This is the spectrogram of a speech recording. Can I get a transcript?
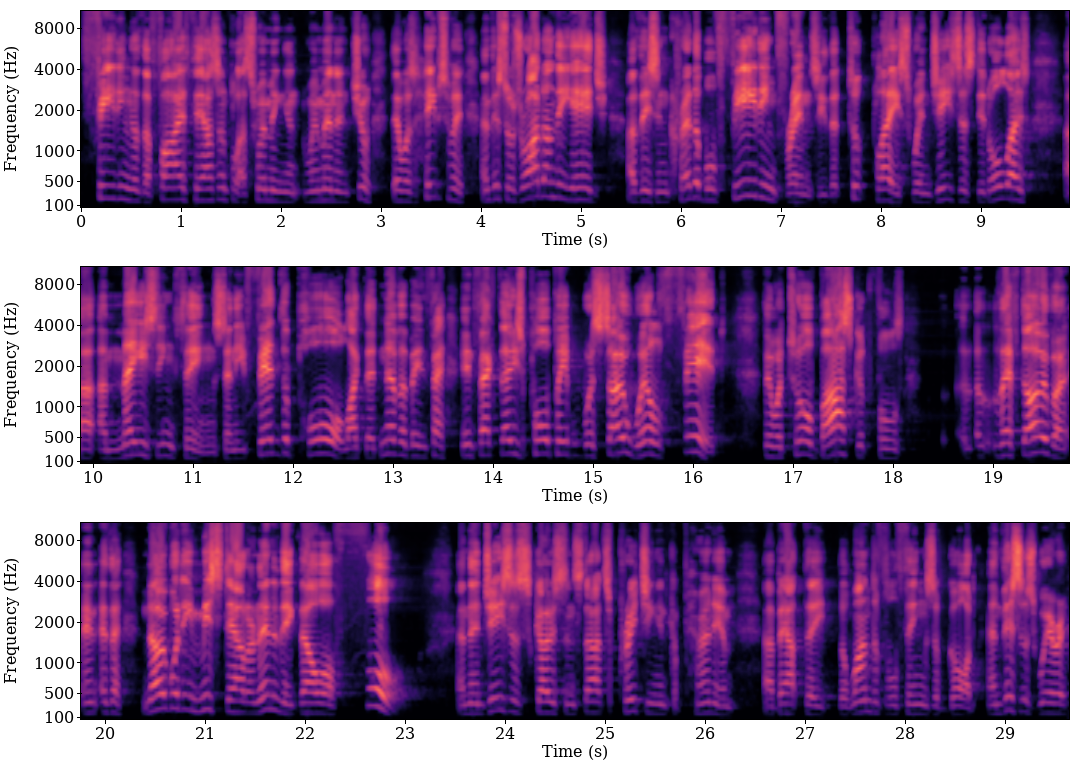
feeding of the 5,000 plus women, women and children. There was heaps of it. And this was right on the edge of this incredible feeding frenzy that took place when Jesus did all those uh, amazing things and he fed the poor like they'd never been fed. In fact, these poor people were so well fed, there were 12 basketfuls uh, left over and nobody missed out on anything. They were full. And then Jesus goes and starts preaching in Capernaum about the, the wonderful things of God. And this is where, it,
